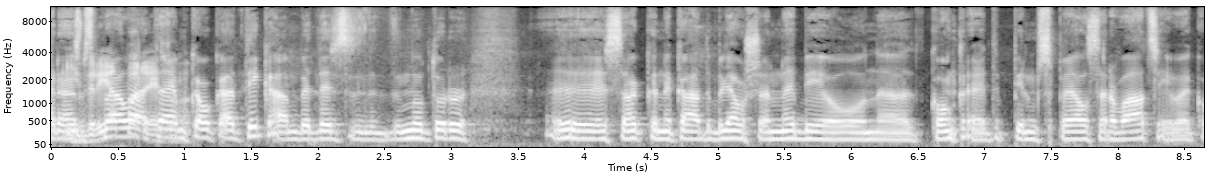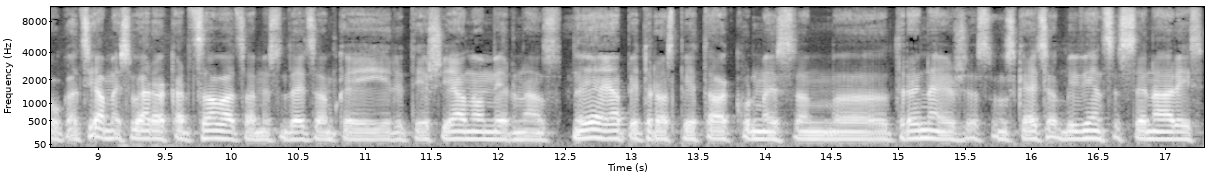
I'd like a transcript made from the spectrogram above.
ar, spēlētājiem kaut kā tikām, bet es nu, tur. Es saku, nekāda bļaušana nebija. Un, uh, konkrēti pirms spēles ar Vāciju vai kaut kāds. Jā, mēs vairāk kārt savācāmies un teicām, ka ir tieši jānomierinās. Nu, jā, jāpieturās pie tā, kur mēs esam uh, trenējušies. Un skaits jau bija viens scenārijs.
